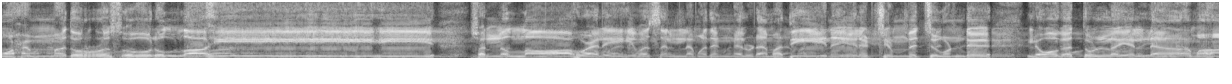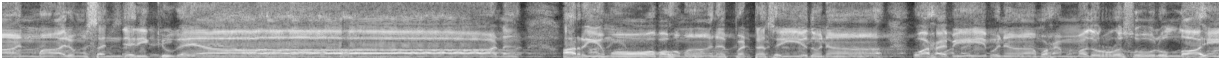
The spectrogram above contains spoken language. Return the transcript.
മുഹമ്മദുർ റസൂലുള്ളാഹി. സല്ലല്ലാഹു അലൈഹി വസല്ലം തങ്ങളുടെ മദീനയെ ലക്ഷ്യം വെച്ചുകൊണ്ട് ലോകത്തുള്ള എല്ലാ മഹാന്മാരും സഞ്ചരിക്കുകയാണ്. അറിയുമോ ബഹുമാനപ്പെട്ട സയ്യിദുന വഹബീബുന മുഹമ്മദുർ റസൂലുള്ളാഹി?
